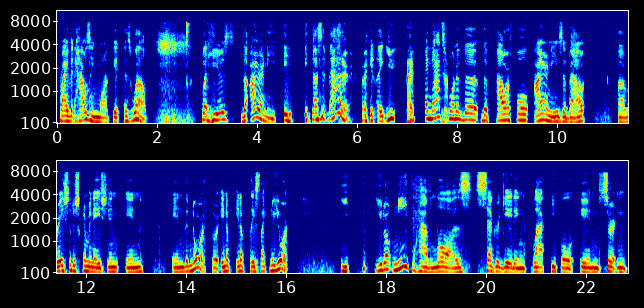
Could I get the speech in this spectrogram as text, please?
private housing market as well. But here's the irony: it it doesn't matter, right? Like you, right. and that's yeah. one of the the powerful ironies about uh, racial discrimination in in the North or in a in a place like New York. You, you don't need to have laws segregating black people in certain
